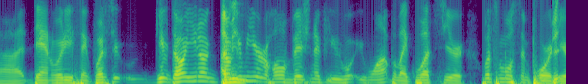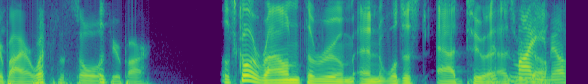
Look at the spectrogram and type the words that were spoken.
Uh, Dan, what do you think? What's your, give, don't you know? Don't I mean, give me your whole vision if you, you want, but like, what's your what's most important to your buyer? What's the soul of your bar? Let's go around the room and we'll just add to it This as is we my go. email Uh,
